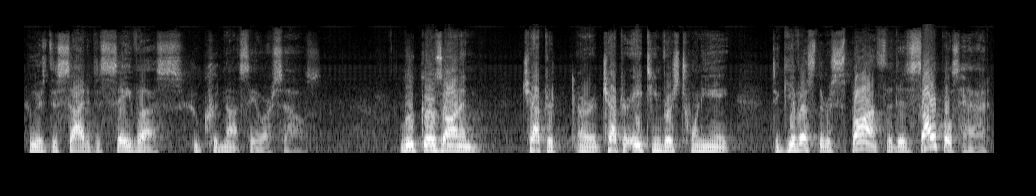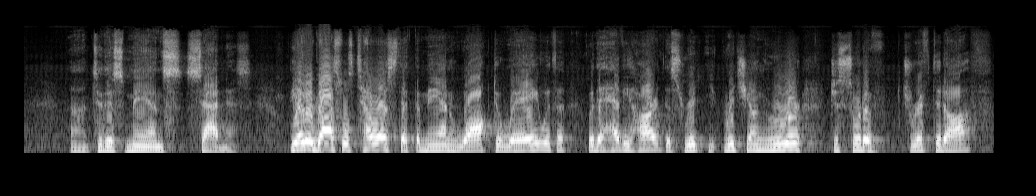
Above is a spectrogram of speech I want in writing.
who has decided to save us who could not save ourselves. Luke goes on in chapter, or chapter 18, verse 28, to give us the response that the disciples had uh, to this man's sadness. The other Gospels tell us that the man walked away with a, with a heavy heart. This rich, rich young ruler just sort of drifted off.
